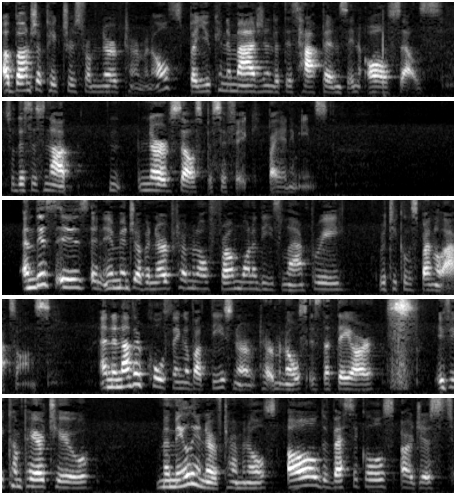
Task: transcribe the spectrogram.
a bunch of pictures from nerve terminals, but you can imagine that this happens in all cells. So this is not n- nerve cell specific by any means. And this is an image of a nerve terminal from one of these lamprey reticulospinal axons. And another cool thing about these nerve terminals is that they are, if you compare to mammalian nerve terminals, all the vesicles are just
